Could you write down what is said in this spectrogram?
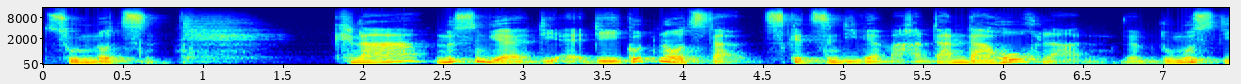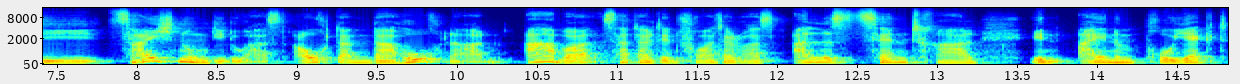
zu nutzen. Klar müssen wir die, die GoodNotes da, Skizzen, die wir machen, dann da hochladen. Du musst die Zeichnung, die du hast, auch dann da hochladen. Aber es hat halt den Vorteil, du hast alles zentral in einem Projekt.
